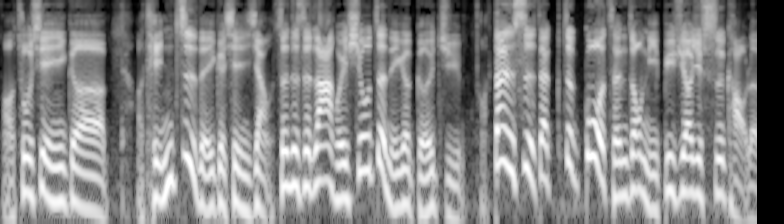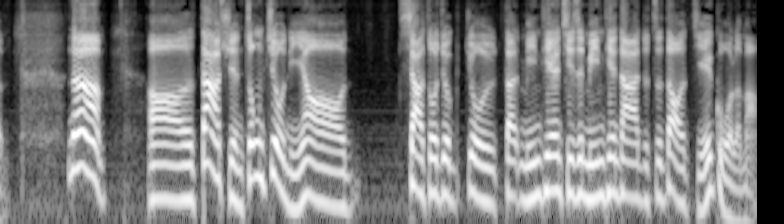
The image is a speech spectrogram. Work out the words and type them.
啊，出现一个啊停滞的一个现象，甚至是拉回修正的一个格局啊。但是在这过程中，你必须要去思考了。那啊，大选终究你要。下周就就到明天，其实明天大家就知道结果了嘛。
